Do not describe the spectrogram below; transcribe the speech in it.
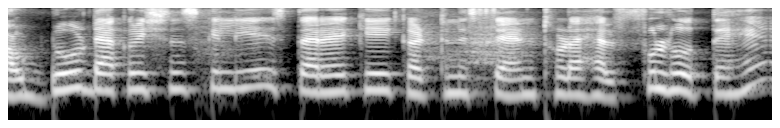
आउटडोर डेकोरेशन के लिए इस तरह के कर्टन स्टैंड थोड़ा हेल्पफुल होते हैं।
